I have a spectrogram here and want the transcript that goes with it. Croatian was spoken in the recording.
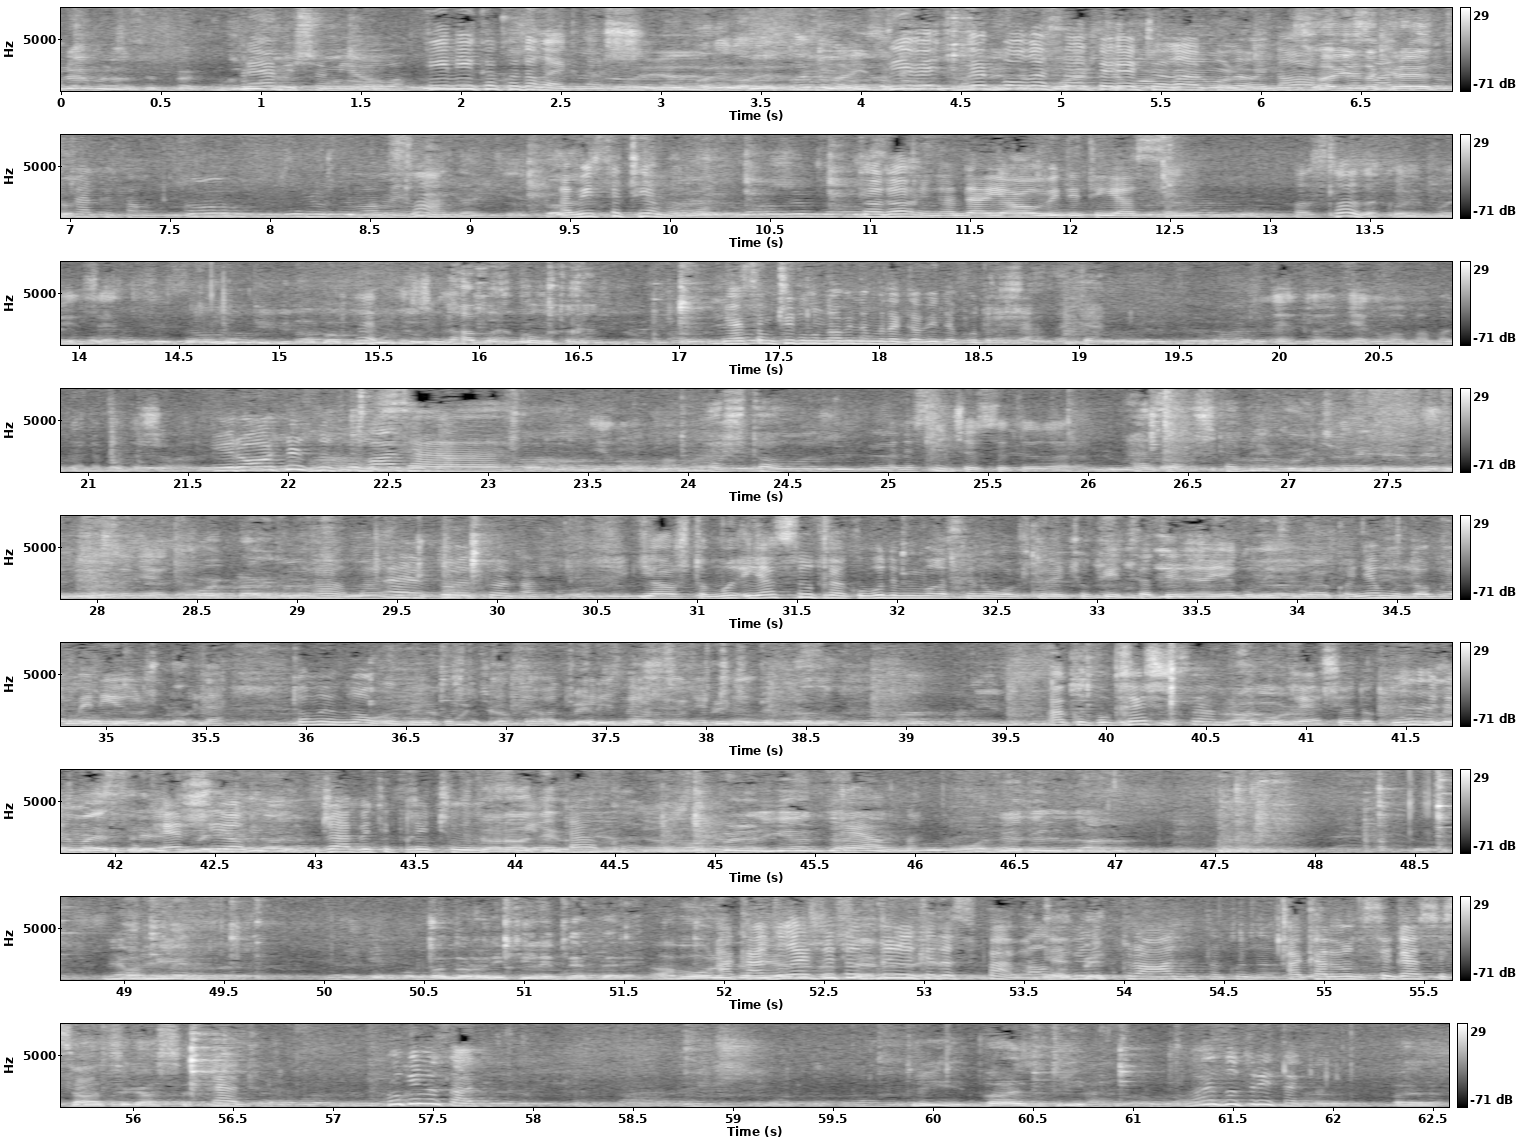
vremena se peku. Previše mi je ovo. Ti nikako da legneš. Ti već pre pola sata reče lako noć. Stavi za kreta. Sladak je. A vi ste čija mama? Teodorina, da, ja ovo vidite, ja sam A sladak je moj zet. dobar, kulturan. Ja sam čitala u novinama da ga vi ne podržavate. Ne, je njegova mama ga ne podržava. I ročni su kobasica. Sa... Njegova mama. A što? Pa ne sviđa se Teodora. A zašto? Za njega. A, ma. E, to je, to je tačno. Ja, što, ja sutra ako budem imala sinu uopšte neću uticati na njegov izbor. Ako njemu dobro, meni još bolje. To mi je mnogo glupo što kad se roditelji mešaju u Ako pogrešiš, sam si pogrešio. Dok ne uvidiš da si pogrešio, džabe ti pričaju svi, tako je? Realno. Od nedelju dana. Nema dobro, ni Filip ne pere. A voli A da kad ležite sebe. otprilike da spavate? Ali krade, tako da. A kad vam se gasi sve? Sad se gase. Kad? Koliko ima sati? Tri, 12 do 3. 20 do 3 tek. Pa da.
